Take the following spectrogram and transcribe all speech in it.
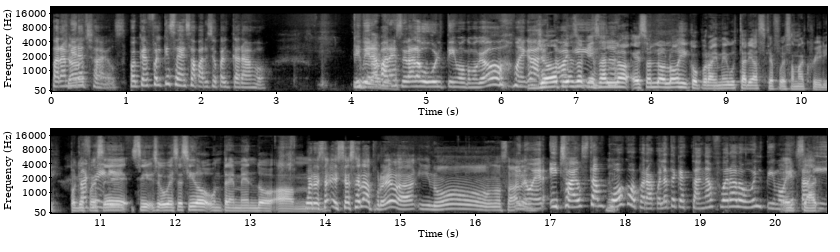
Para mí era Childs. Porque él fue el que se desapareció para el carajo. Y, Y viene a aparecer a lo último, como que, oh my god. Yo pienso aquí. que eso es, lo, eso es lo lógico, pero a mí me gustaría que fuese McCready. Porque McCready. fuese, si, si hubiese sido un tremendo. um, Pero ese, ese hace la prueba y no, no Y, sabe. no era- y Childs tampoco, pero acuérdate que están afuera a lo último. Y está ahí.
